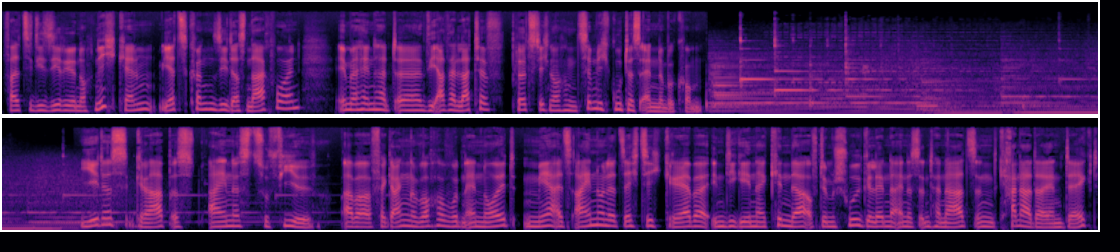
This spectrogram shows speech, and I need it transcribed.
Falls Sie die Serie noch nicht kennen, jetzt könnten Sie das nachholen. Immerhin hat äh, The Other Latif plötzlich noch ein ziemlich gutes Ende bekommen. Jedes Grab ist eines zu viel aber vergangene Woche wurden erneut mehr als 160 Gräber indigener Kinder auf dem Schulgelände eines Internats in Kanada entdeckt.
